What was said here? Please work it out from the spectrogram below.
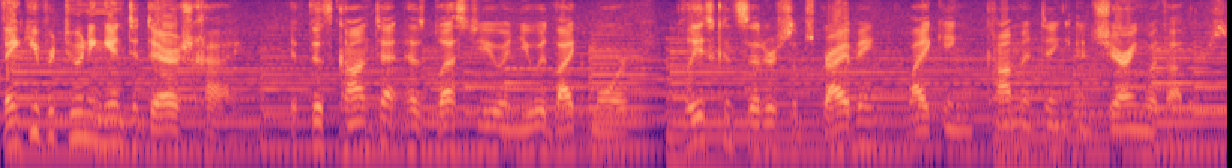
Thank you for tuning in to Derish Chai. If this content has blessed you and you would like more, please consider subscribing, liking, commenting, and sharing with others.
